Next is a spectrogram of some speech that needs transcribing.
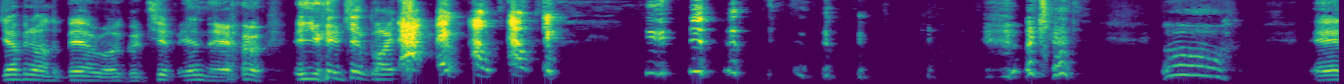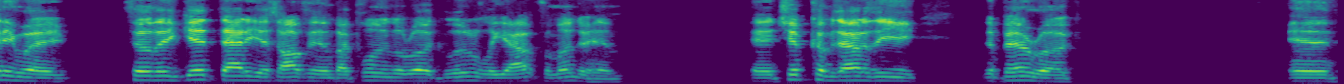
jumping on the bear rug with Chip in there, and you hear Chip going, ow, ow, ow. I can't. Oh. Anyway, so they get Thaddeus off him by pulling the rug literally out from under him. And Chip comes out of the the bear rug and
